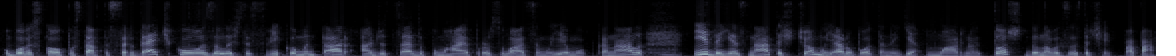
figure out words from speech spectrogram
Обов'язково поставте сердечко, залиште свій коментар, адже це допомагає просуватися моєму каналу і дає знати, що моя робота не є марною. Тож, до нових зустрічей, Па-па!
